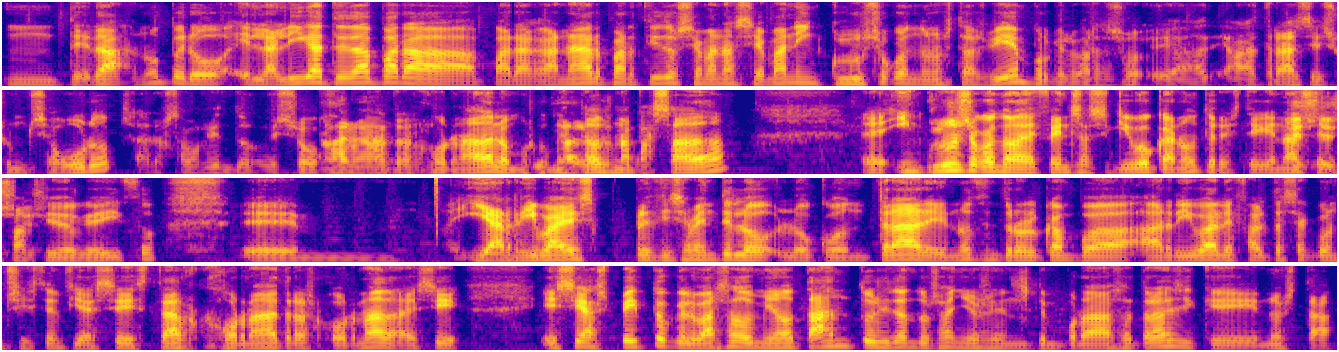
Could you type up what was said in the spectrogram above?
mm, te da, ¿no? Pero en la liga te da para, para, ganar partidos semana a semana, incluso cuando no estás bien, porque el Barça eh, atrás es un seguro, o sea, lo estamos viendo eso ah, jornada no, tras jornada, lo hemos comentado, es una pasada. Eh, incluso cuando la defensa se equivoca, ¿no? Ter Stegen hace sí, sí, el partido sí. que hizo. Eh, y arriba es precisamente lo, lo, contrario, ¿no? Centro del campo a, arriba le falta esa consistencia, ese estar jornada tras jornada, ese, ese aspecto que el Barça ha dominado tantos y tantos años en temporadas atrás y que no está.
